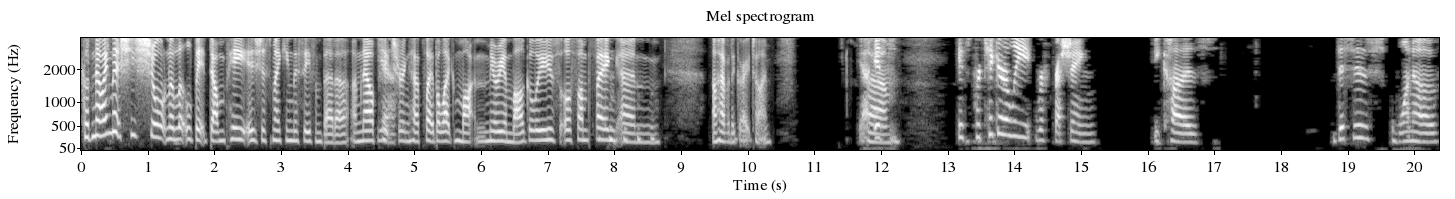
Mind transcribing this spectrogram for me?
God, knowing that she's short and a little bit dumpy is just making this even better. I'm now Yeah. picturing her played by like Ma- Miriam Margolyes or something, and I'm having a great time. Yeah, it's Um, it's particularly refreshing because this is one of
